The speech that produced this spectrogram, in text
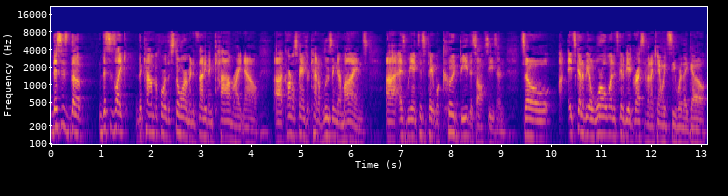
this is the this is like the calm before the storm, and it's not even calm right now. Uh, Cardinals fans are kind of losing their minds uh, as we anticipate what could be this offseason. So uh, it's going to be a whirlwind. It's going to be aggressive, and I can't wait to see where they go.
